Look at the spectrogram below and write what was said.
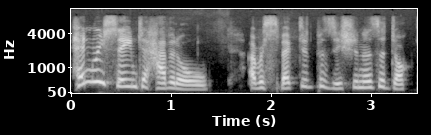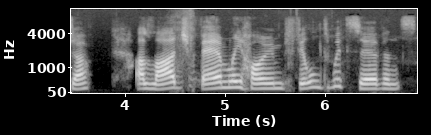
Henry seemed to have it all a respected position as a doctor, a large family home filled with servants,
